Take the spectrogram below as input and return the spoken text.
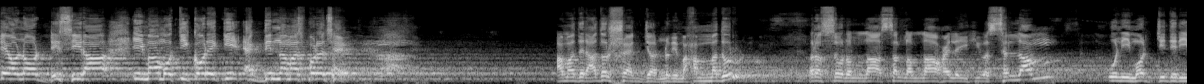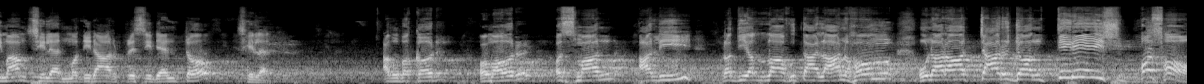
টেওনো ডিসিরা ইমামতি করে কি একদিন নামাজ পড়েছে? আমাদের আদর্শ একজন নবী মাহমুর রসুল্লাহ সাল্লাহ আলহি উনি মসজিদের ইমাম ছিলেন, মদিনার প্রেসিডেন্টও ছিলেন। আবু বকর, ওমর, ওসমান, আলী রদিয়াল্লাহ আনহম, উনারা চারজন তিরিশ বছর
